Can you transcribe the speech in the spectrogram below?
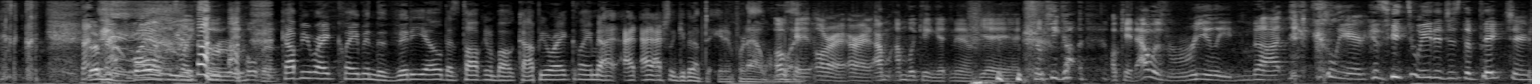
That- That'd be that's why I was like, true. wait, hold up. copyright claiming the video that's talking about copyright claim. I, I, I'd actually give it up to Adin for that one. but- Okay, all right, all right. I'm, I'm looking at now. Yeah, yeah, yeah. So he got okay. That was really not clear because he tweeted just a picture.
